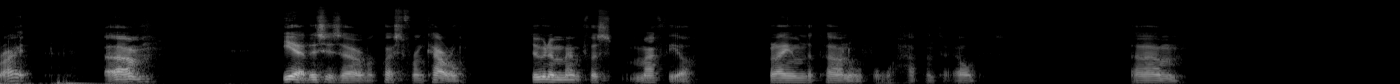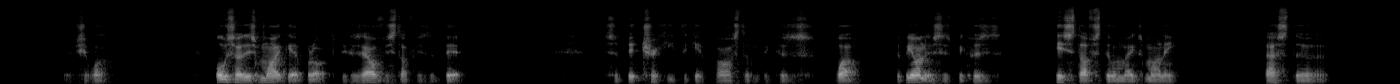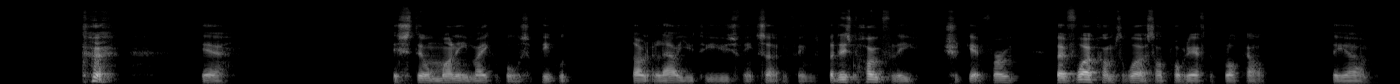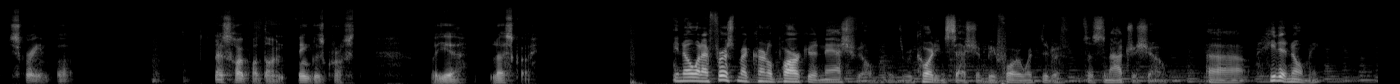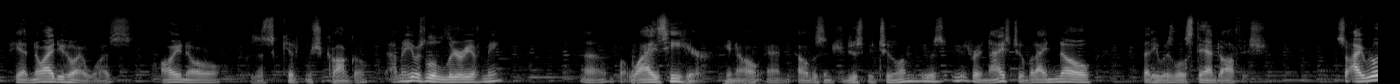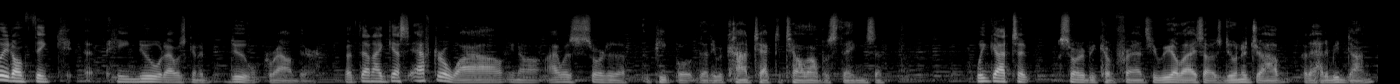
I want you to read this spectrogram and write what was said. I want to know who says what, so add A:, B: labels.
A: right. Um, yeah, this is a request from Carol. Doing a Memphis Mafia blame the Colonel for what happened to Elvis? Um, which, well, also this might get blocked because Elvis stuff is a bit, it's a bit tricky to get past them because, well, to be honest, it's because his stuff still makes money. That's the, yeah, it's still money makeable, so people don't allow you to use things, certain things. But this hopefully should get through. But if work comes to worse, I'll probably have to block out the um, screen. But let's hope I don't. Fingers crossed. But yeah, let's go.
B: You know, when I first met Colonel Parker in Nashville at the recording session before we went to the, the Sinatra show, uh, he didn't know me. He had no idea who I was. All he know was this kid from Chicago. I mean, he was a little leery of me. Uh, but why is he here? You know, and Elvis introduced me to him. He was he was very nice to him, but I know that he was a little standoffish. So I really don't think uh, he knew what I was going to do around there. But then I guess after a while, you know, I was sort of the, the people that he would contact to tell Elvis things, and we got to sort of become friends. He realized I was doing a job that had to be done,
